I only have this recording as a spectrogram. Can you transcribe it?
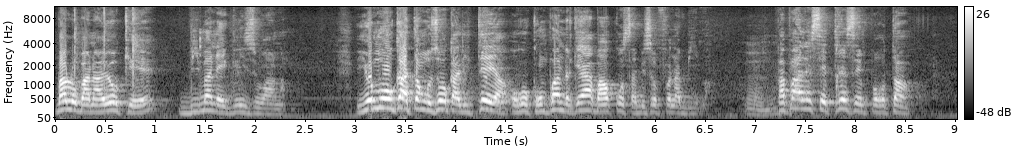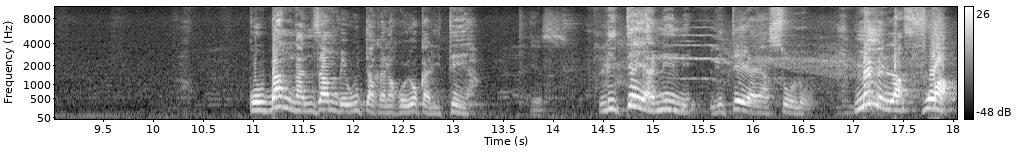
baloba na yo ke bima na église wana yo moko ntango ozoyoka liteya okocomprendre ke ya bakokosa biso na bima. Papa ale c'est très important. Kobanga nzambe eutaka na koyoka liteya Yes. liteya nini? Liteya ya solo. Même la foi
